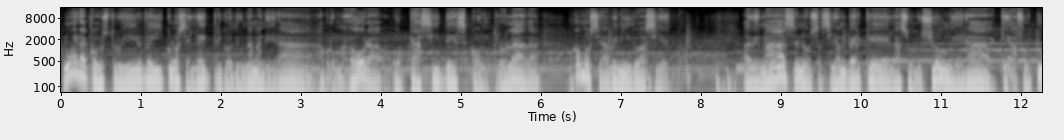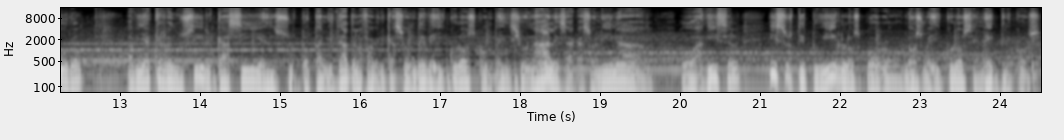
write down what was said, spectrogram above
no era construir vehículos eléctricos de una manera abrumadora o casi descontrolada como se ha venido haciendo. Además nos hacían ver que la solución era que a futuro había que reducir casi en su totalidad la fabricación de vehículos convencionales a gasolina o a diésel y sustituirlos por los vehículos eléctricos,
